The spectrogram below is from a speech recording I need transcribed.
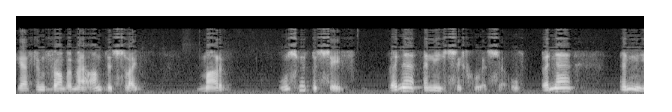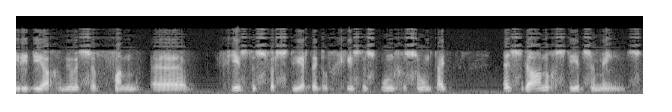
Catherine van by my aan te sluit. Maar ons moet besef binne in die psigose of binne in hierdie diagnose van uh geestesversteurdheid of geestesongesondheid is daar nog steeds 'n mens.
